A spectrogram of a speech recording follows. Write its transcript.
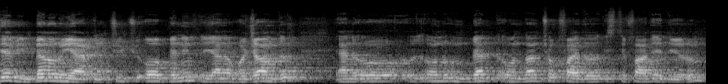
demeyeyim, ben onun yardımcı. Çünkü o benim yani hocamdır. Yani o onun ben ondan çok faydalı istifade ediyorum.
